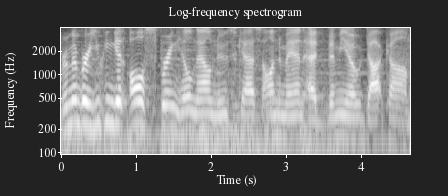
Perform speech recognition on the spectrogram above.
Remember, you can get all Spring Hill Now newscasts on demand at vimeo.com.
